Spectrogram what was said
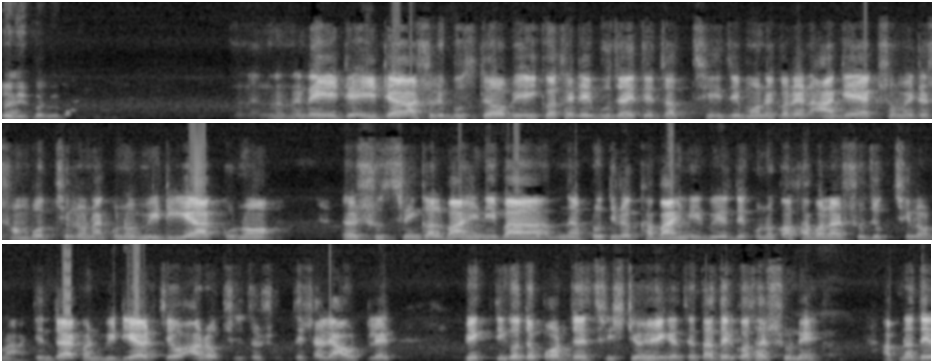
তৈরি করবে। না, এটা এটা আসলে বুঝতে হবে। এই কথাটাই বুঝাইতে চাচ্ছি যে মনে করেন আগে এক সময় এটা সম্ভব ছিল না। কোনো মিডিয়া কোনো সুশৃঙ্খল বাহিনী বা প্রতিরক্ষা বাহিনীর বিরুদ্ধে কোনো কথা বলার সুযোগ ছিল না। কিন্তু এখন মিডিয়ার চেয়েও আরও কিছু শক্তিশালী আউটলেট ব্যক্তিগত পর্যায়ে সৃষ্টি হয়ে গেছে। তাদের কথা শুনে আপনাদের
